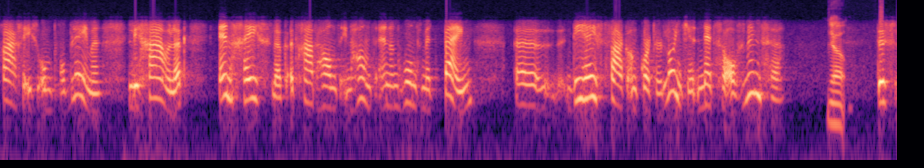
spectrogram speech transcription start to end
vragen is om problemen, lichamelijk en geestelijk. Het gaat hand in hand en een hond met pijn, uh, die heeft vaak een korter lontje, net zoals mensen. Ja. Dus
